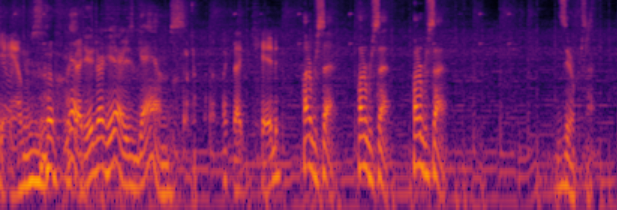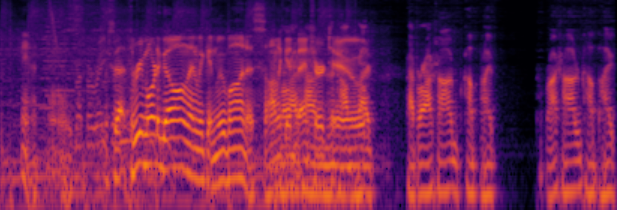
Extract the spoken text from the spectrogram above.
Gams. Yeah, dude, right here. He's Gams. like that kid. 100%. 100%. 100%. 0%. Yeah. Well, we still got three more to go, and then we can move on to Sonic Adventure 2. Paparazzi, cuppipe. Paparazzi, cuppipe.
